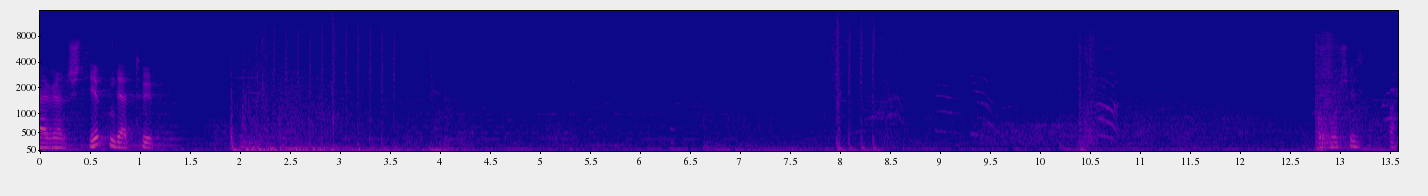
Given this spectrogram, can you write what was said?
Alter, wie dann stirbt denn der Typ? Oh, wo schießt er?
